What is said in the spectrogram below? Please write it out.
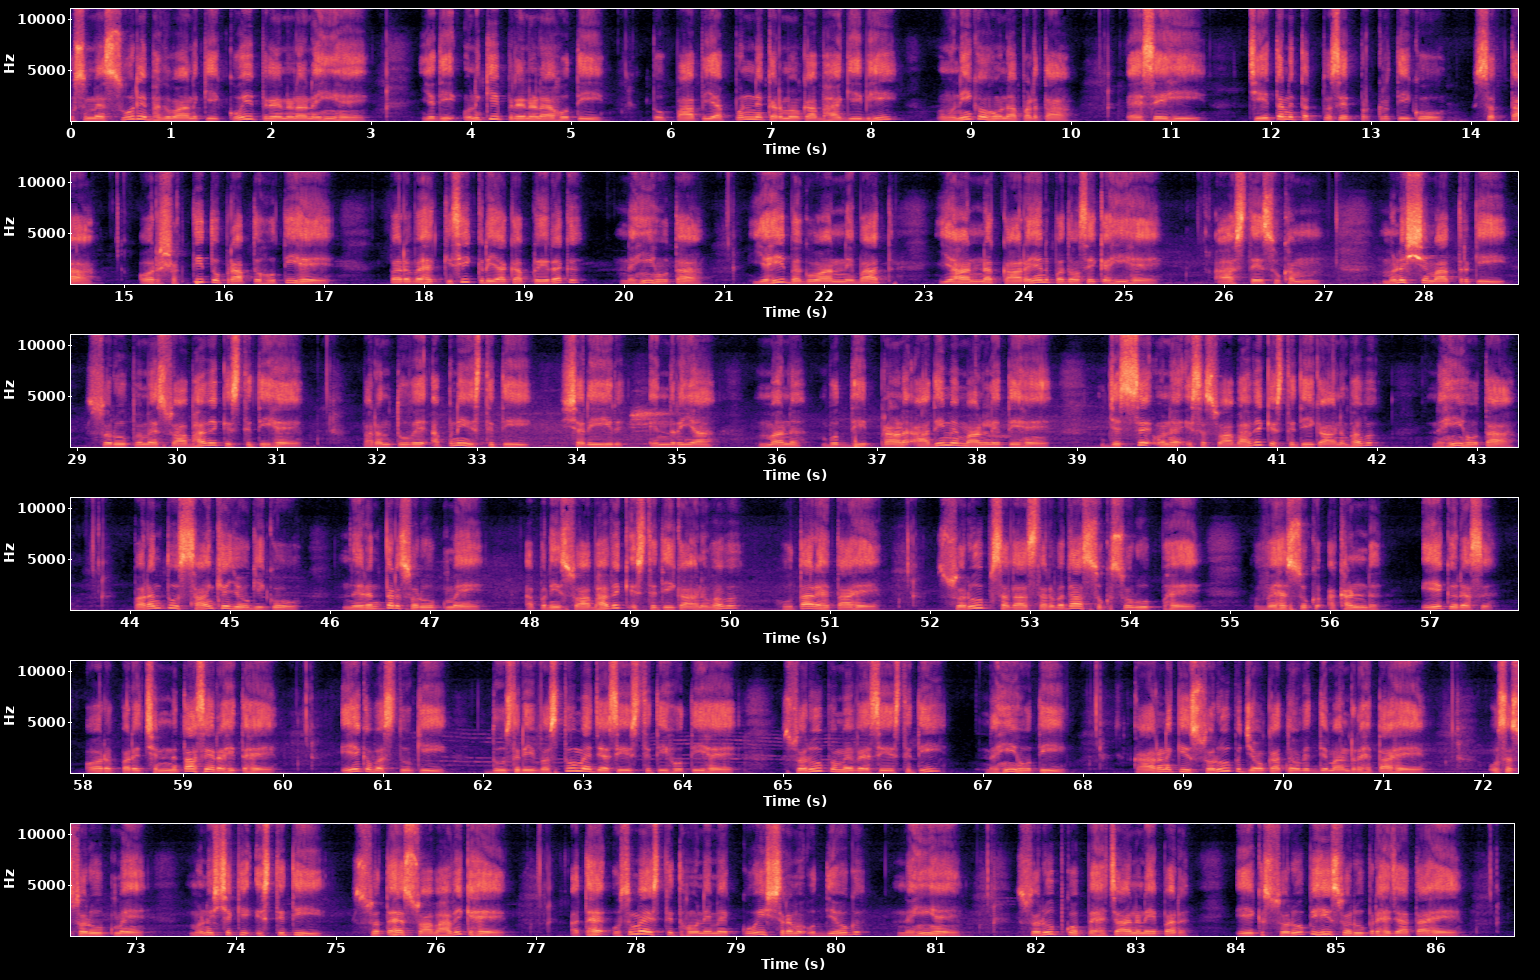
उसमें सूर्य भगवान की कोई प्रेरणा नहीं है। यदि उनकी प्रेरणा होती तो पाप या पुण्य कर्मों का भागी भी उन्हीं को होना पड़ता। ऐसे ही चेतन तत्व से प्रकृति को सत्ता और शक्ति तो प्राप्त होती है, पर वह किसी क्रिया का प्रेरक नहीं होता। यही भगवान ने बात यहाँ न कारयन पदों से कही है। आस्ते सुखम। मनुष्य मात्र की स्वरूप में स्वाभाविक स्थिति है परंतु वे अपनी स्थिति शरीर इंद्रियाँ, मन बुद्धि प्राण आदि में मान लेते हैं जिससे उन्हें इस स्वाभाविक स्थिति का अनुभव नहीं होता। परंतु सांख्य योगी को निरंतर स्वरूप में अपनी स्वाभाविक स्थिति का अनुभव होता रहता है। स्वरूप सदा सर्वदा सुख स्वरूप है। वह सुख अखंड, एक रस और परिच्छिन्नता से रहित है। एक वस्तु की दूसरी वस्तु में जैसी स्थिति होती है, स्वरूप में वैसी स्थिति नहीं होती। कारण कि स्वरूप ज्यों का त्यों विद्यमान रहता है, उस स्वरूप में मनुष्य की स्थिति स्वतः स्वाभाविक है। अतः उसमें स्थित होने में कोई श्रम उद्योग नहीं है। स्वरूप को पहचानने पर एक स्वरूप ही स्वरूप रह जाता है।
